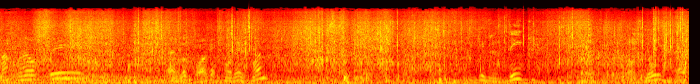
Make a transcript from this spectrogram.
Nothing else there. Don't look like it. Well, there's one. Give it a dig. Oh, it's noisy, that.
